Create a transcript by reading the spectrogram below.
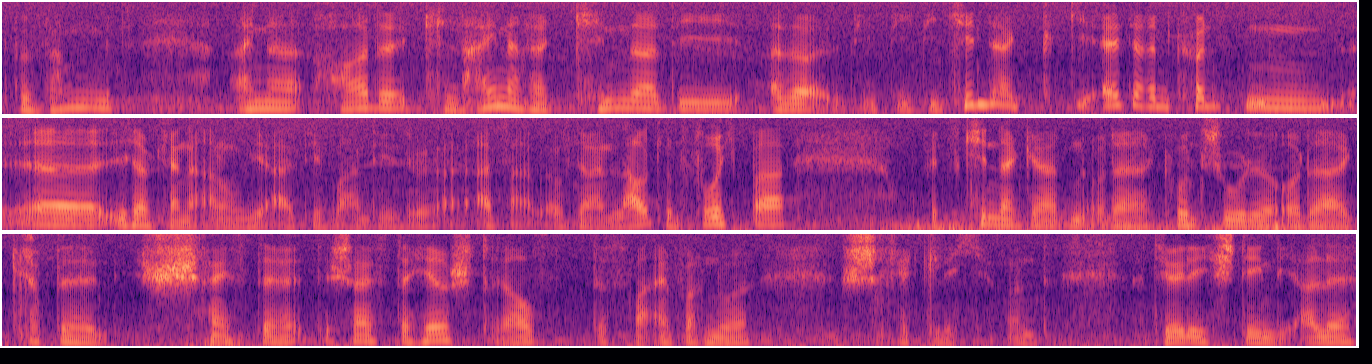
Zusammen mit einer Horde kleinerer Kinder, die, also die, die, die Kinder, die Älteren könnten, äh, ich habe keine Ahnung, wie alt die waren, die einfach waren laut und furchtbar. Jetzt Kindergarten oder Grundschule oder Krippe, scheiß der, scheiß der Hirsch drauf, das war einfach nur schrecklich. Und natürlich stehen die alle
